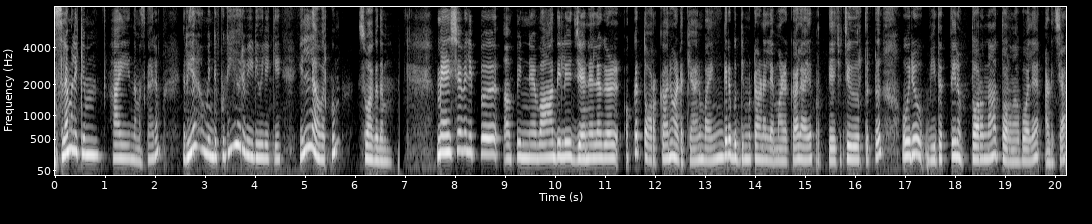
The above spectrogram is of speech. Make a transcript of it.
അസ്സാം വലൈക്കും ഹായ് നമസ്കാരം. റിയൽ ഹോമിന്റെ പുതിയൊരു വീഡിയോയിലേക്ക് എല്ലാവർക്കും സ്വാഗതം. മേശവലിപ്പ് പിന്നെ വാതിൽ ജനലകൾ ഒക്കെ തുറക്കാനും അടയ്ക്കാനും ഭയങ്കര ബുദ്ധിമുട്ടാണല്ലേ? മഴക്കാലമായ പ്രത്യേകിച്ച് ചേർത്തിട്ട് ഒരു വിധത്തിലും തുറന്നാൽ തുറന്ന പോലെ അടച്ചാൽ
